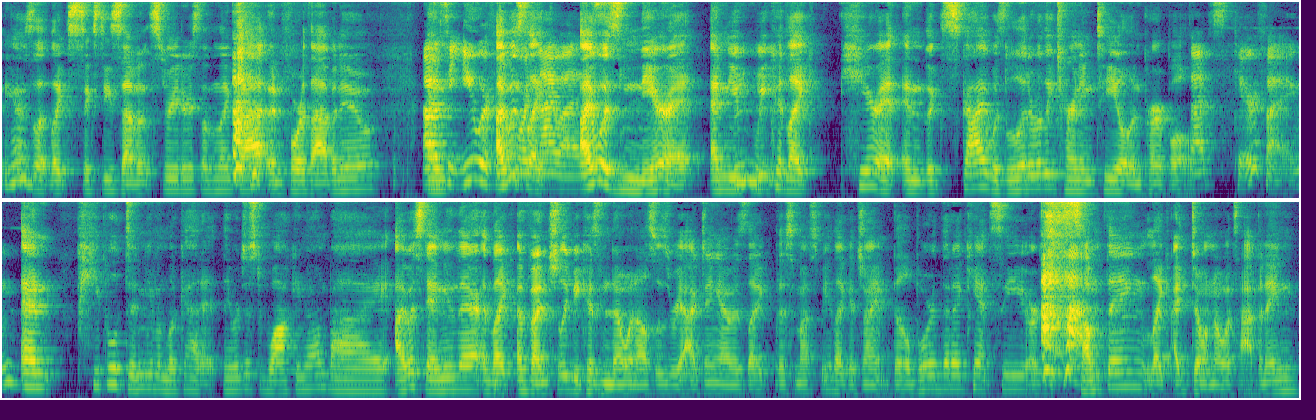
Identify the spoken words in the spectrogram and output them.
I think I was at like 67th Street or something like that and 4th Avenue. Oh, And so you were I was like, than I was. I was near it and you, we Mhm. could like hear it and the sky was literally turning teal and purple. That's terrifying. And people didn't even look at it. They were just walking on by. I was standing there and like eventually because no one else was reacting, I was like, this must be like a giant billboard that I can't see or something. Like I don't know what's happening.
